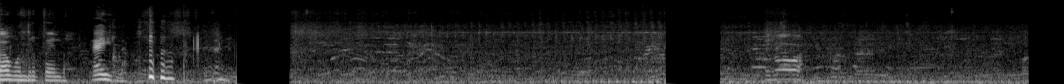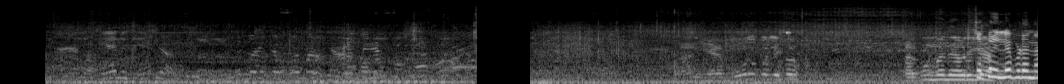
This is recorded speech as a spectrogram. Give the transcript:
ಬಾ ಒಂದು ರೂಪಾಯಿ ಅಲ್ವಾ? ಇಲ್ಲ. ಚಪ್ಪಲ್ ಇಲ್ಲೇ ಬಿಡೋಣ.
